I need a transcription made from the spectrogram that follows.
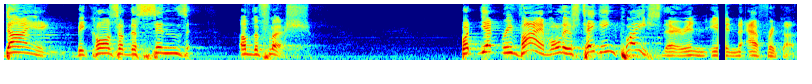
dying because of the sins of the flesh. But yet, revival is taking place there in, in Africa.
